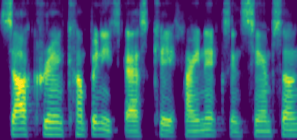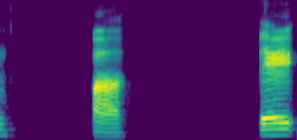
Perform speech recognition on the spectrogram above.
South Korean companies SK Hynix and Samsung, uh, they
